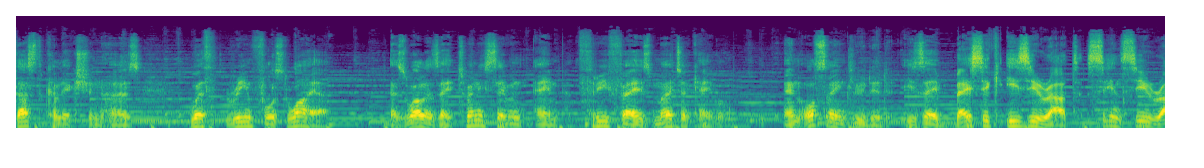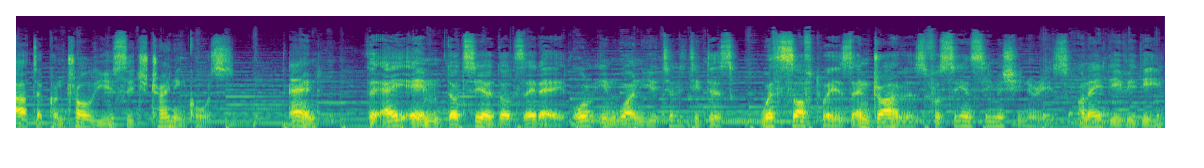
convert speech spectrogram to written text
dust collection hose with reinforced wire, as well as a 27 amp 3-phase motor cable. And also included is a basic EasyRoute CNC router control usage training course. And the am.co.za all-in-one utility disc with softwares and drivers for CNC machineries on a DVD.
